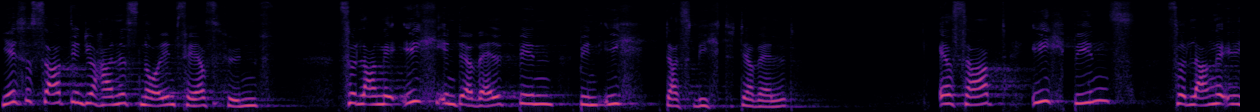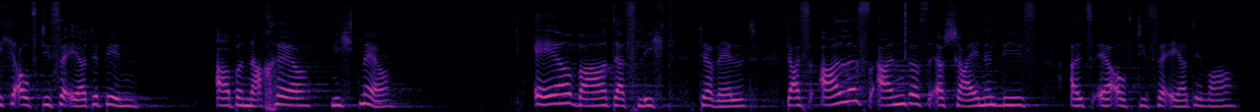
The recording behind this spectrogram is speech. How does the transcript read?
Jesus sagt in Johannes 9, Vers 5, Solange ich in der Welt bin, bin ich das Licht der Welt. Er sagt, ich bin's, solange ich auf dieser Erde bin, aber nachher nicht mehr. Er war das Licht der Welt, das alles anders erscheinen ließ, als er auf dieser Erde war.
